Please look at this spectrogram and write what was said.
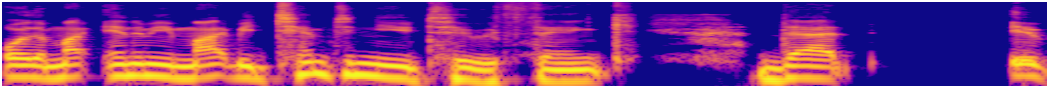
or the enemy might be tempting you to think that it,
